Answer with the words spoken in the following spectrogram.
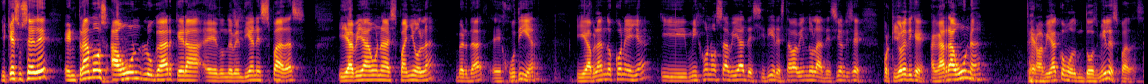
¿Y qué sucede? Entramos a un lugar que era eh, donde vendían espadas y había una española, ¿verdad? Eh, judía, y hablando con ella, y mi hijo no sabía decidir, estaba viendo la decisión, dice, porque yo le dije, agarra una, pero había como dos mil espadas.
